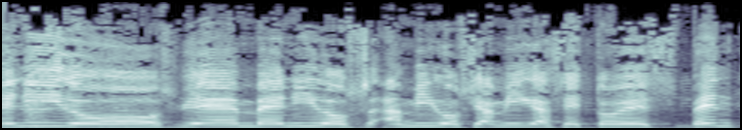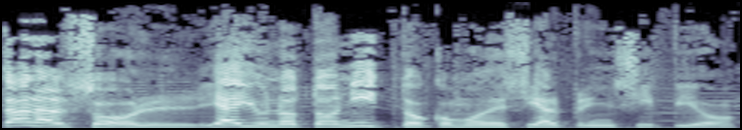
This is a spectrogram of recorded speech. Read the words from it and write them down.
Bienvenidos, bienvenidos amigos y amigas, esto es Ventana al Sol. Y hay un otonito, como decía al principio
